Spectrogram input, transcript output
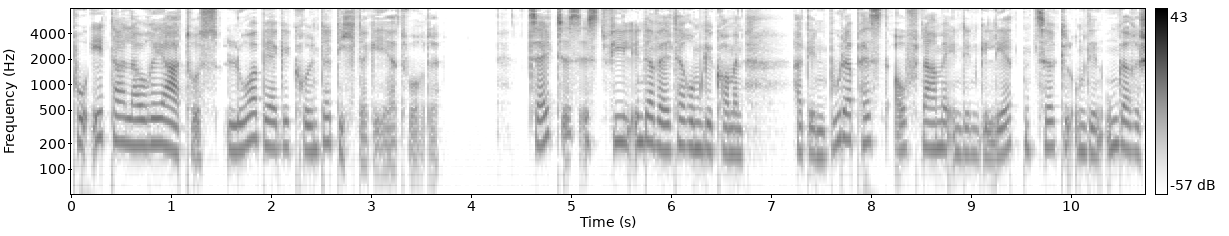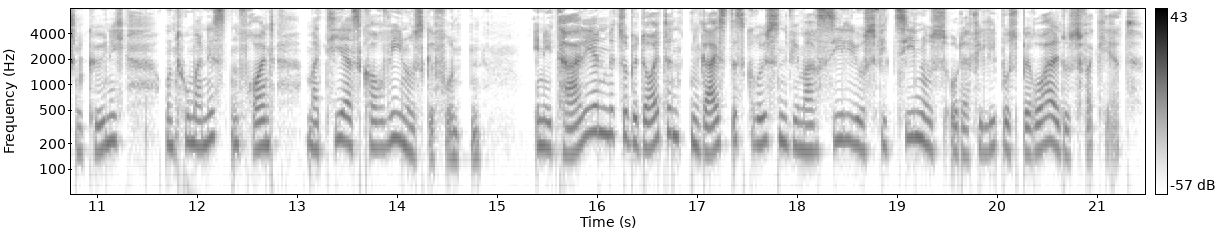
Poeta Laureatus, Lorbeergekrönter Dichter, geehrt wurde. Zeltis ist viel in der Welt herumgekommen, hat in Budapest Aufnahme in den Gelehrtenzirkel um den ungarischen König und Humanistenfreund Matthias Corvinus gefunden, in Italien mit so bedeutenden Geistesgrößen wie Marsilius Ficinus oder Philippus Beroaldus verkehrt.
